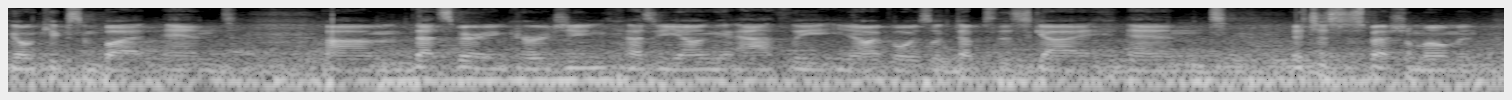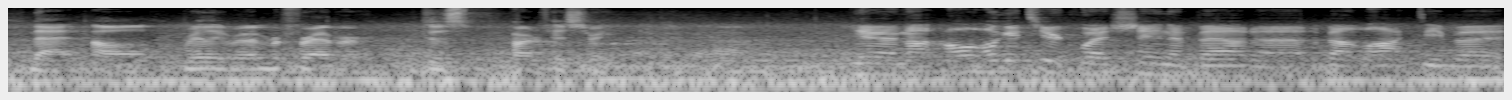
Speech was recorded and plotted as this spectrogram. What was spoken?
go and kick some butt. And um, that's very encouraging as a young athlete. You know, I've always looked up to this guy, and it's just a special moment that I'll really remember forever it's part of history. Yeah, and I'll, I'll get to your question about uh, about Lochte, but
